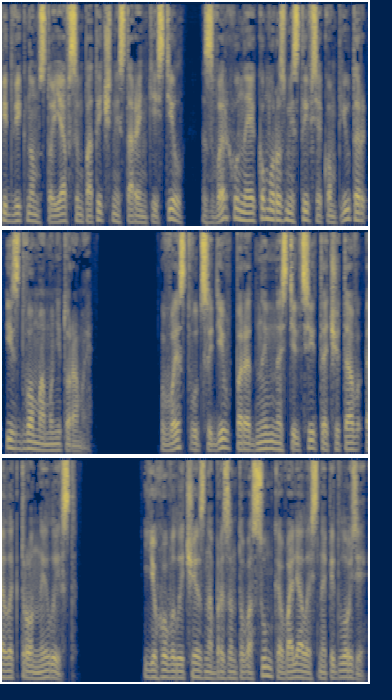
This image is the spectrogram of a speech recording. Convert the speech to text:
Під вікном стояв симпатичний старенький стіл, зверху на якому розмістився комп'ютер із двома моніторами. Вествуд сидів перед ним на стільці та читав електронний лист. Його величезна брезентова сумка валялась на підлозі,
